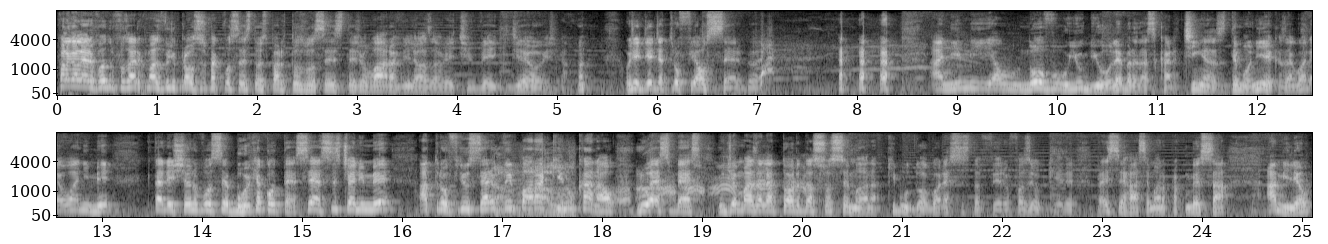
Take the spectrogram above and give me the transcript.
Fala galera, Evandro Fusari com mais um vídeo pra vocês, como é que vocês estão? Espero que todos vocês estejam maravilhosamente bem, que dia é hoje? Hoje é dia de atrofiar o cérebro, é. Anime é o novo Yu-Gi-Oh! Lembra das cartinhas demoníacas? Agora é o anime que tá deixando você burro. O que acontece? Você assiste anime, atrofia o cérebro, vem parar aqui no canal, no SBS, no dia mais aleatório da sua semana. Que mudou, agora é sexta-feira, fazer o quê, né? Pra encerrar a semana, pra começar a milhão.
